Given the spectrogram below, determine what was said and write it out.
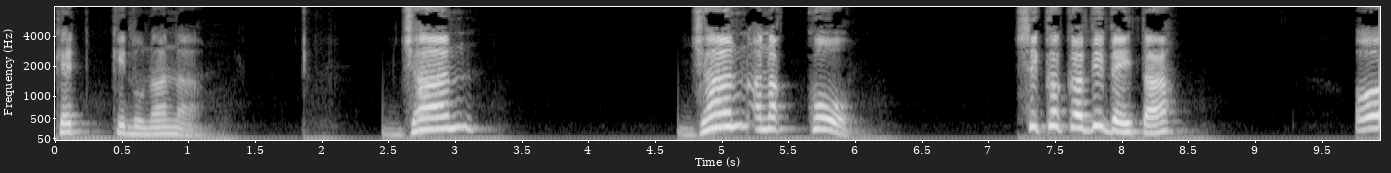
ket kinunana. Jan, Jan anak ko, si kakadi dayta, o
